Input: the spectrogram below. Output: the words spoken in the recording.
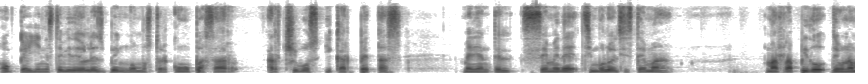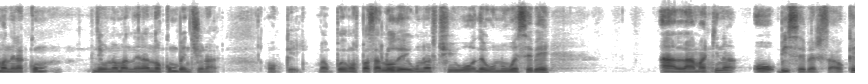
en este video les vengo a mostrar cómo pasar archivos y carpetas mediante el CMD, símbolo del sistema, más rápido de una manera, de una manera no convencional. Ok, podemos pasarlo de un archivo, de un USB a la máquina o viceversa, ok.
